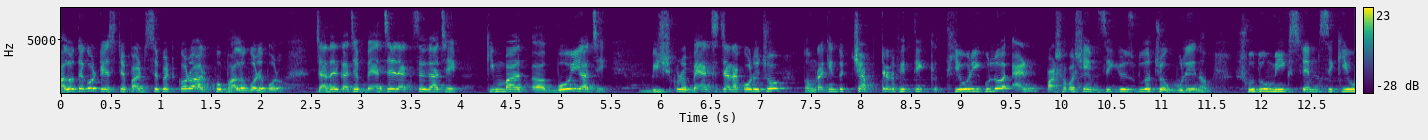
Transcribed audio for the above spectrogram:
ভালো থেকো টেস্টে পার্টিসিপেট করো আর খুব ভালো করে পড়ো। যাদের কাছে ব্যাচের অ্যাক্সেস আছে কিংবা বই আছে বিশেষ করে ব্যাচ যারা করেছ তোমরা কিন্তু চ্যাপ্টার ভিত্তিক থিওরিগুলো অ্যান্ড পাশাপাশি এমসিকিউসগুলো চোখ বুলিয়ে নাও। শুধু মিক্সড এমসিকিউ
